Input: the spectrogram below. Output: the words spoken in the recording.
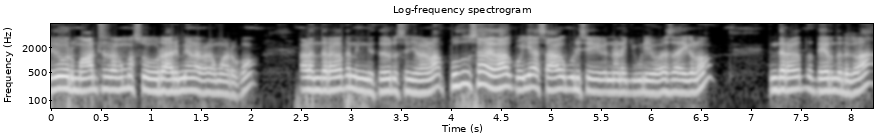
இது ஒரு மாற்று ரகமாக ஸோ ஒரு அருமையான ரகமாக இருக்கும். அதில் இந்த ரகத்தை நீங்கள் தேர்வு செஞ்சிடலாம். புதுசாக ஏதாவது கொய்யா சாகுபடி செய்ய நினைக்கக்கூடிய விவசாயிகளும் இந்த ரகத்தை தேர்ந்தெடுக்கலாம்.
